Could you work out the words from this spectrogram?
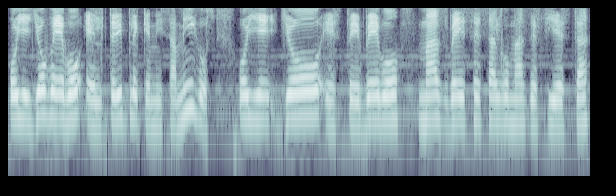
Oye, yo bebo el triple que mis amigos. Oye, yo este bebo más veces, algo más de fiesta.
